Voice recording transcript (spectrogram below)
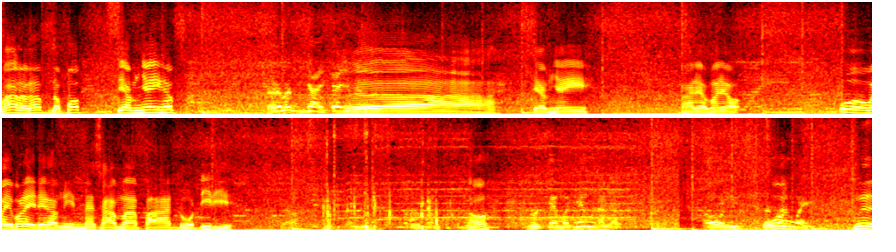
มาแล้วครับน้องป๊อบแต้มใหญ่ครับ เออแล้วใหญ่ใกล้เออแต้มใหญ่มาแล้วมาแล้วโอ้ไว้บ่ได้เด้อครับนี่นาสามมาปลาโดดดีดีเอาโดดแกมันแห้งมันหันเอาโอ้ย มือ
